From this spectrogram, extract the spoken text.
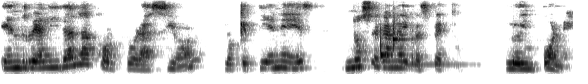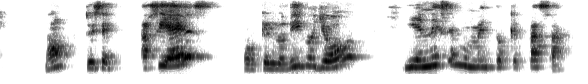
En realidad la corporación lo que tiene es, no se gana el respeto, lo impone, ¿no? Entonces, así es, porque lo digo yo, y en ese momento, ¿qué pasa?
